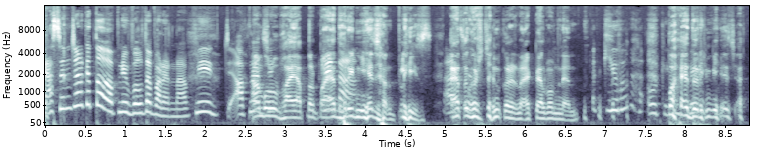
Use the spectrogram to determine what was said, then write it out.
প্যাসেঞ্জারকে তো আপনি বলতে পারেন না। আপনি আপনার আমি বলব ভাই আপনার পায়ে। ধরে নিয়ে যান প্লিজ এত আচ্ছা। কোশ্চেন করে না একটা অ্যালবাম নেন। কি ওকে পায়ে ধরে নিয়ে যান।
